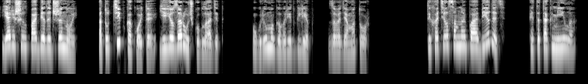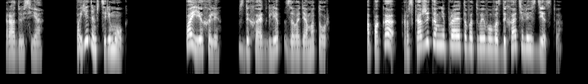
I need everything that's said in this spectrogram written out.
Я решил пообедать с женой, а тут тип какой-то ее за ручку гладит», — угрюмо говорит Глеб, заводя мотор. «Ты хотел со мной пообедать? Это так мило!» — радуюсь я. Поедем в теремок?» «Поехали», — вздыхает Глеб, заводя мотор. «А пока расскажи-ка мне про этого твоего воздыхателя из детства».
